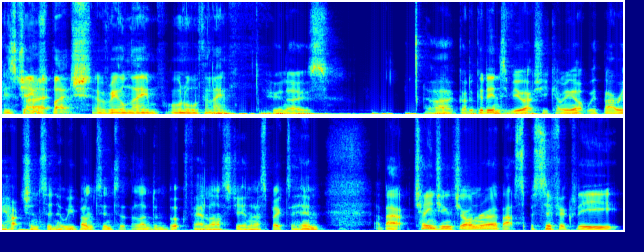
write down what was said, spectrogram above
Is James uh, Blatch a real name or an author name? Who knows? Uh, got a good interview actually coming up with Barry Hutchinson, who we bumped into at the London Book Fair last year, and I spoke to him about changing genre, about specifically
